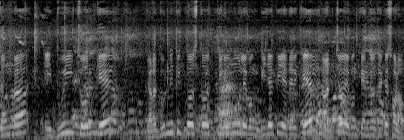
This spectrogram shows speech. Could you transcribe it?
তোমরা এই দুই চোরকে, যারা দুর্নীতিগ্রস্ত, তৃণমূল এবং বিজেপি, এদেরকে রাজ্য এবং কেন্দ্র থেকে সরাও।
